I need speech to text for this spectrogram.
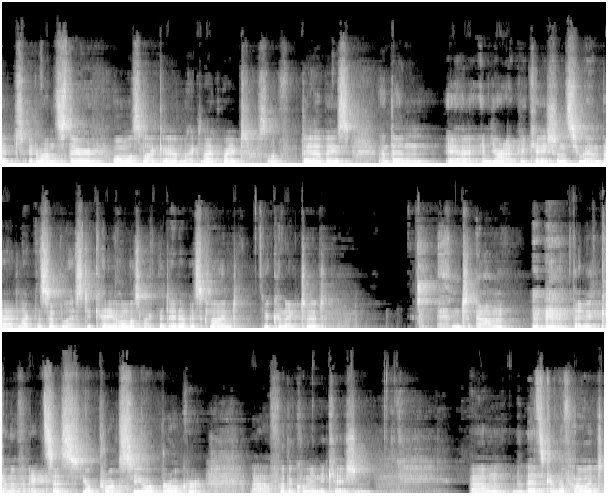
it, it runs there almost like a like lightweight sort of database, and then uh, in your applications you embed like the simple SDK, almost like the database client. You connect to it, and um, then it kind of acts as your proxy or broker uh, for the communication. Um, that's kind of how it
